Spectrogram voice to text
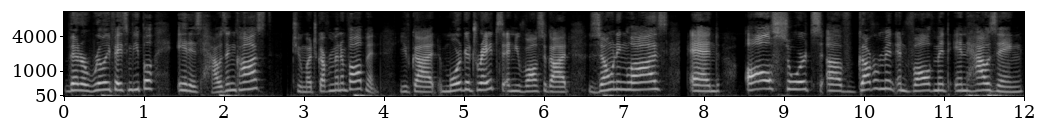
that are really facing people, it is housing costs too much government involvement. You've got mortgage rates and you've also got zoning laws and all sorts of government involvement in housing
